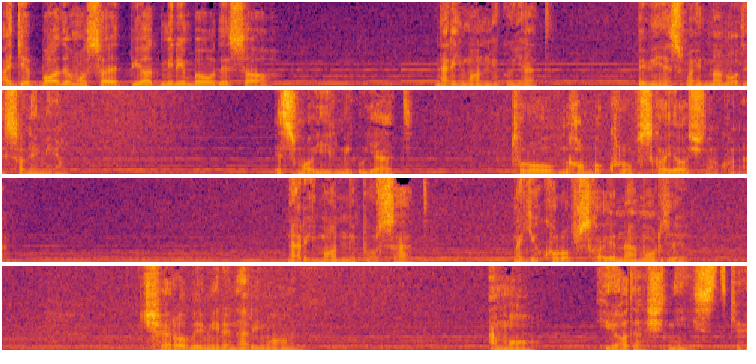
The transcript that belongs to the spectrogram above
اگه باد مساعد بیاد میریم به اودسا نریمان می‌گوید ببین اسماعیل من اودسا نمیام. اسماعیل می‌گوید تو رو می‌خوام با کروپسکایا آشنا کنم. نریمان می‌پرسد مگه کروپسکایا نمرده؟ چرا بمیره نریمان؟ اما یادش نیست که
